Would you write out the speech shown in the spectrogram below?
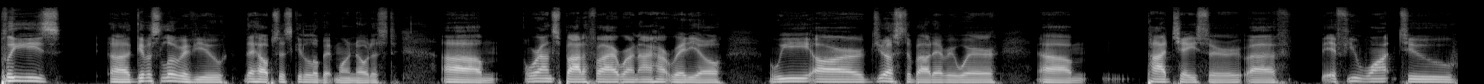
please uh, give us a little review. That helps us get a little bit more noticed. Um, we're on Spotify. We're on iHeartRadio. We are just about everywhere. Um, Podchaser. Uh, if you want to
